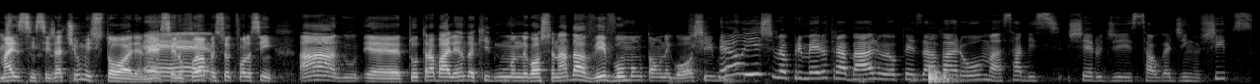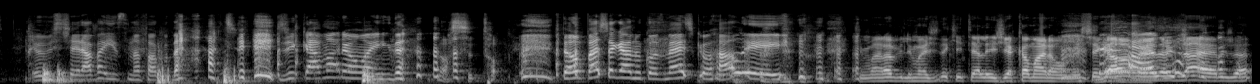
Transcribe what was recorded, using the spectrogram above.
Mas assim, você já tinha uma história, né? É. Você não foi uma pessoa que falou assim: ah, é, tô trabalhando aqui num negócio nada a ver, vou montar um negócio e. Não, ixi, meu primeiro trabalho eu pesava aroma, sabe? Cheiro de salgadinho cheetos. Eu cheirava isso na faculdade, de camarão ainda. Nossa, top. Então, pra chegar no cosmético, eu ralei. Que maravilha. Imagina quem tem alergia a camarão, né? Chegava, É. velho, já era, já.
